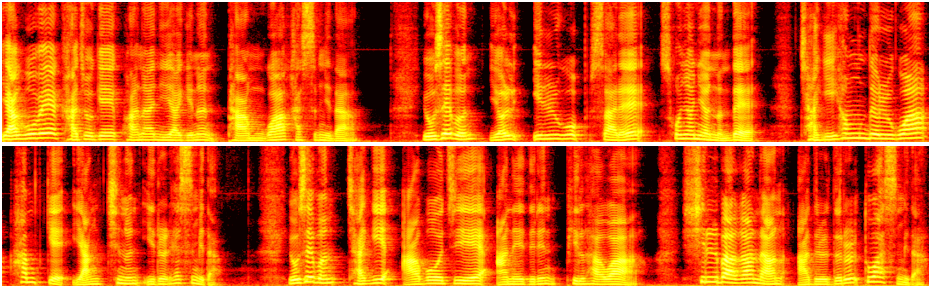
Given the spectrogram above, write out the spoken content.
야곱의 가족에 관한 이야기는 다음과 같습니다. 요셉은 17살의 소년이었는데 자기 형들과 함께 양치는 일을 했습니다. 요셉은 자기 아버지의 아내들인 빌하와 실바가 낳은 아들들을 도왔습니다.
